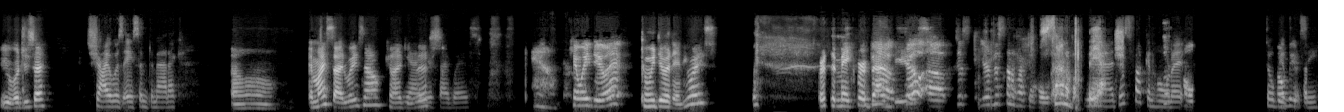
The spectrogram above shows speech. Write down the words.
You what'd you say? Shy was asymptomatic. Oh. Am I sideways now? Can I do Yeah, you're this? sideways. Damn. Can we do it? Can we do it anyways? or to make for bad no, views? go up. Just you're just gonna have to hold Son it. of a bitch. Yeah, just fucking hold it. Hold- Don't Don't be be a pussy.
